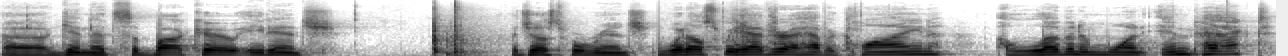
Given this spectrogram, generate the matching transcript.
Uh, again, that's a Bahco 8-inch adjustable wrench. What else we have here? I have a Klein 11 and 1 impact.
